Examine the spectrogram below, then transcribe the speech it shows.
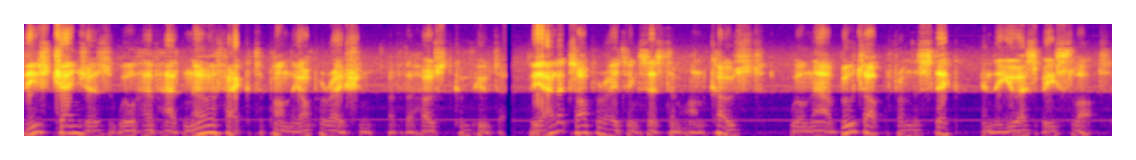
These changes will have had no effect upon the operation of the host computer. The ALEX operating system on Coast will now boot up from the stick in the USB slot.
